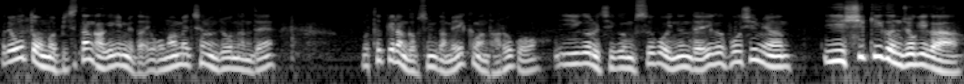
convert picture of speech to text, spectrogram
근데 이것도 뭐 비슷한 가격입니다. 5만 몇천 원 줬는데 뭐 특별한 거 없습니다. 메이크만 다르고 이거를 지금 쓰고 있는데 이거 보시면 이 식기 건조기가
